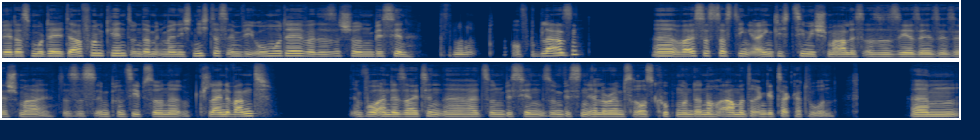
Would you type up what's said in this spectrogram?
wer das Modell davon kennt, und damit meine ich nicht das MWO-Modell, weil das ist schon ein bisschen aufgeblasen, äh, weiß, dass das Ding eigentlich ziemlich schmal ist, also sehr, sehr, sehr, sehr schmal. Das ist im Prinzip so eine kleine Wand, wo an der Seite äh, halt so ein bisschen, so ein bisschen LRMs rausgucken und dann noch Arme dran getackert wurden. Ähm,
